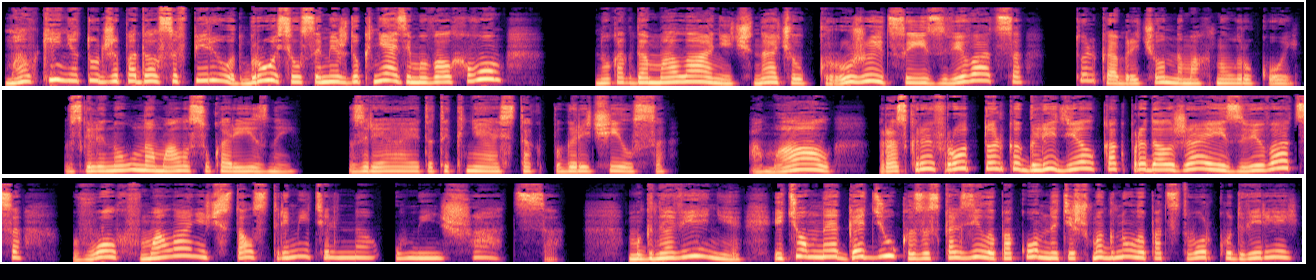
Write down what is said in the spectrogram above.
Малкиня тут же подался вперед, бросился между князем и волхвом, но когда Маланич начал кружиться и извиваться, только обреченно махнул рукой. Взглянул на Мала сукоризной. Зря этот и князь так погорячился. А Мал, раскрыв рот, только глядел, как, продолжая извиваться, Волхв Маланич стал стремительно уменьшаться. Мгновение, и темная гадюка заскользила по комнате, шмыгнула под створку дверей.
